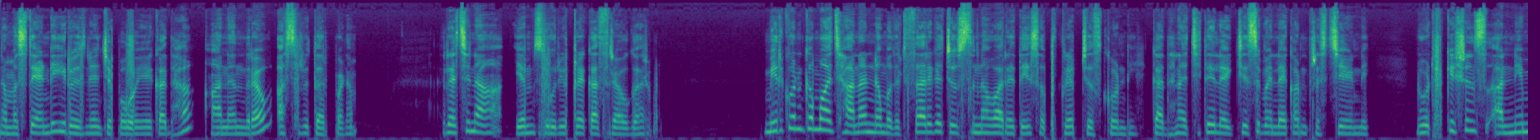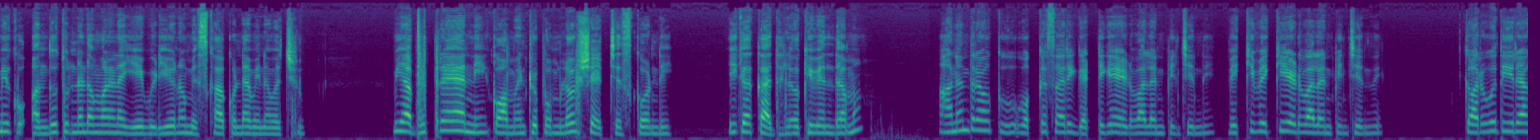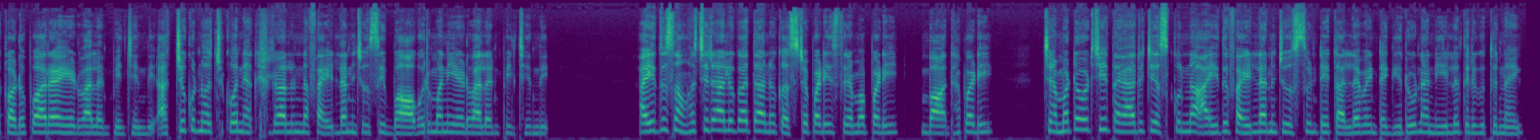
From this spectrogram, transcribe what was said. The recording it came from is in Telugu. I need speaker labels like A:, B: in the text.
A: నమస్తే అండి. ఈరోజు నేను చెప్పబోయే కథ ఆనందరావు అశ్రుతర్పణం. రచన ఎం. సూర్యప్రకాశ్రావు గారు. మీరు కనుక మా ఛానల్ని మొదటిసారిగా చూస్తున్న వారైతే సబ్స్క్రైబ్ చేసుకోండి. కథ నచ్చితే లైక్ చేసి బెల్ ఐకాన్ ప్రెస్ చేయండి. నోటిఫికేషన్స్ అన్నీ మీకు అందుతుండడం వలన ఏ వీడియోనో మిస్ కాకుండా వినవచ్చు. మీ అభిప్రాయాన్ని కామెంట్ రూపంలో షేర్ చేసుకోండి. ఇక కథలోకి వెళ్దామా? ఆనందరావుకు ఒక్కసారి గట్టిగా ఏడవాలనిపించింది. వెక్కి వెక్కి ఏడవాలనిపించింది. కరువు తీరా కడుపారా ఏడవాలనిపించింది. అచ్చుకు నొచ్చుకొని అక్షరాలున్న ఫైళ్ళను చూసి బావురుమని ఏడవాలనిపించింది. ఐదు సంవత్సరాలుగా తాను కష్టపడి శ్రమపడి బాధపడి చెమటోడ్చి తయారు చేసుకున్న ఐదు ఫైళ్ళను చూస్తుంటే కళ్ళ వెంట గిరున నీళ్ళు తిరుగుతున్నాయి.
